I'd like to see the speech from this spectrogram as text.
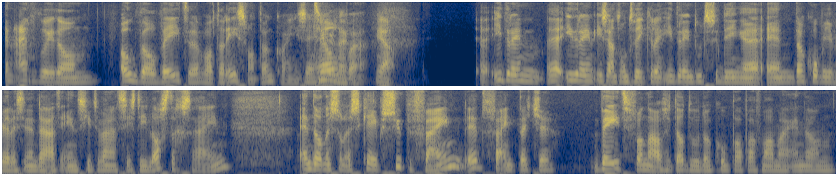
en eigenlijk wil je dan ook wel weten wat er is, want dan kan je ze helpen Ja. eh, iedereen, eh, iedereen is aan het ontwikkelen, iedereen doet zijn dingen. En dan kom je wel eens inderdaad in situaties die lastig zijn. En dan is zo'n escape super fijn. Het fijn dat je weet van nou, als ik dat doe, dan komt papa of mama en dan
